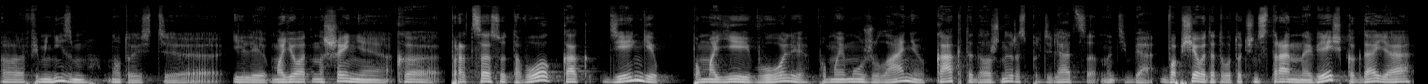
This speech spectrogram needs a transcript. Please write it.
э, феминизм, ну то есть э, или или мое отношение к процессу того, как деньги по моей воле, по моему желанию как-то должны распределяться на тебя. Вообще вот это вот очень странная вещь, когда я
